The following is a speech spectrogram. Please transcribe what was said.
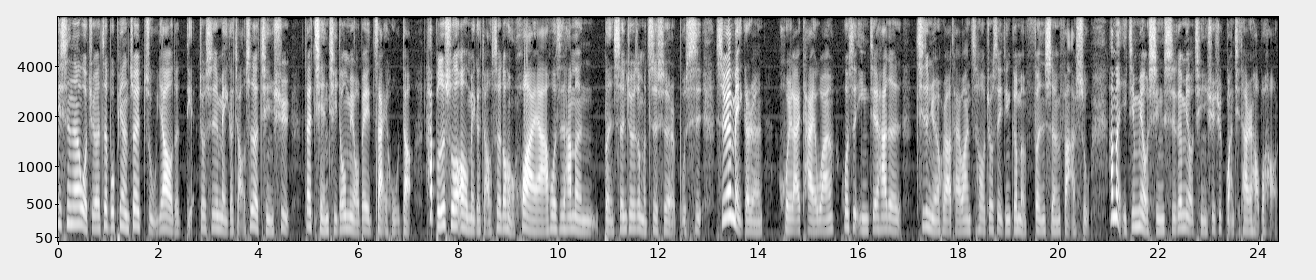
其实呢，我觉得这部片最主要的点就是每个角色的情绪。在前期都没有被在乎到，他不是说哦每个角色都很坏啊，或是他们本身就是这么自私，而不是是因为每个人回来台湾，或是迎接他的妻子女儿回到台湾之后，就是已经根本分身乏术，他们已经没有心思跟没有情绪去管其他人好不好，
